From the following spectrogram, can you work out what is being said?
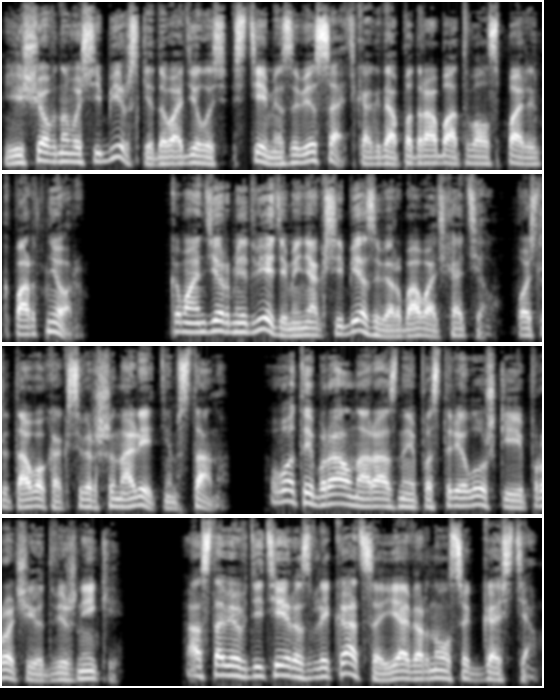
еще в Новосибирске доводилось с теми зависать, когда подрабатывал спарринг партнер Командир «Медведя» меня к себе завербовать хотел, после того, как совершеннолетним стану. Вот и брал на разные пострелушки и прочие движники. Оставив детей развлекаться, я вернулся к гостям.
